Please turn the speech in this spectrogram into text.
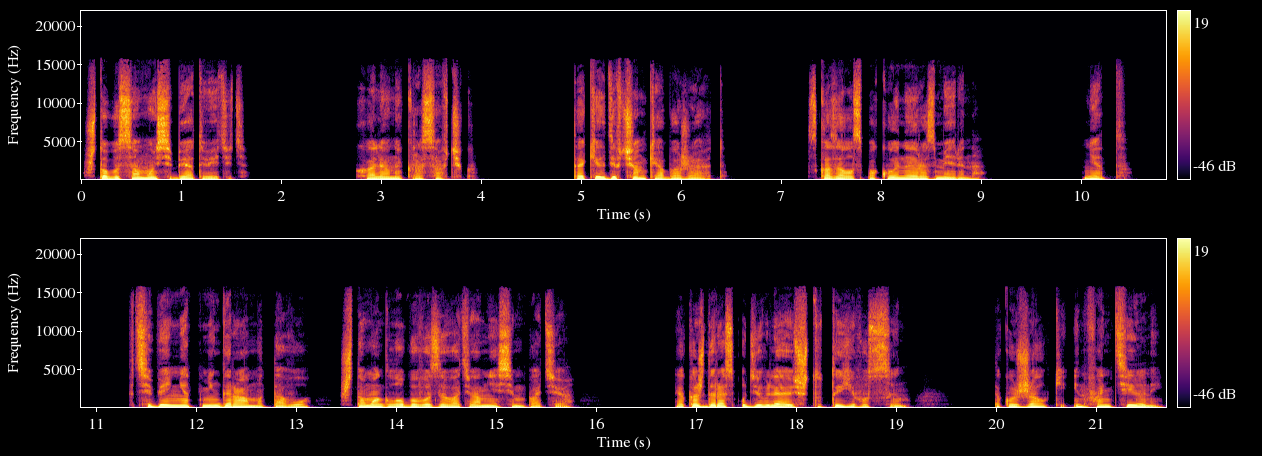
чтобы самой себе ответить. Холёный красавчик. Таких девчонки обожают, сказала спокойно и размеренно. Нет, в тебе нет ни грамма того, что могло бы вызывать во мне симпатию. Я каждый раз удивляюсь, что ты его сын, такой жалкий, инфантильный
